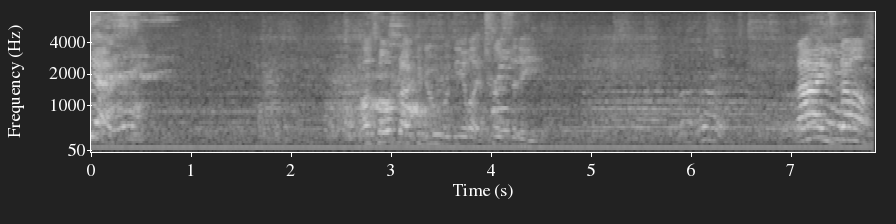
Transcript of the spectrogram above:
Yes! I was hoping I could do it with the electricity. He's dumb.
